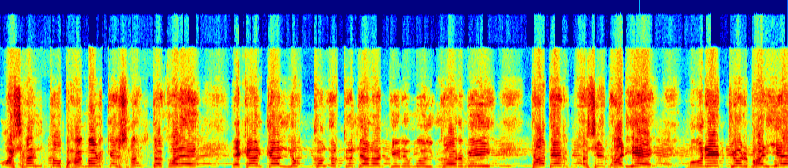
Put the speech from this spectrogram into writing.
অশান্ত ভাঙড়কে শান্ত করে এখানকার লক্ষ লক্ষ যারা তৃণমূল কর্মী, তাদের পাশে দাঁড়িয়ে মনের জোর বাড়িয়ে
